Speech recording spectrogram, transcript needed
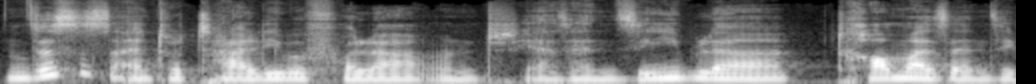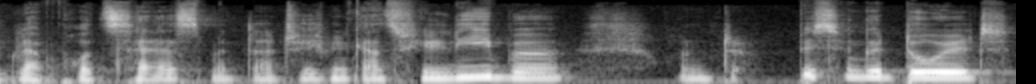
Und das ist ein total liebevoller und ja sensibler, traumasensibler Prozess mit natürlich mit ganz viel Liebe und ein bisschen Geduld.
